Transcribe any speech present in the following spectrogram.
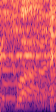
Check one.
